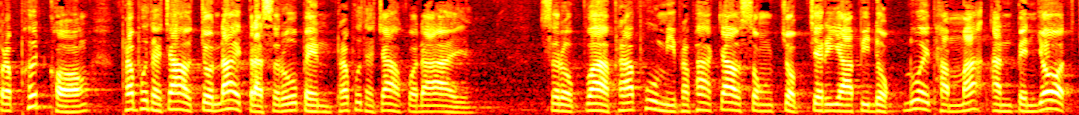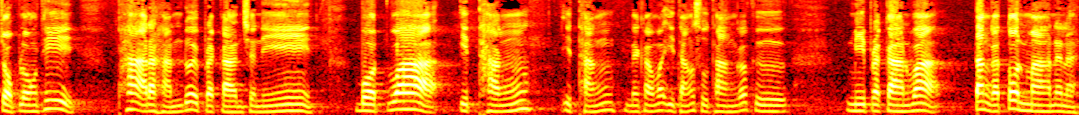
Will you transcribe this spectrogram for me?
ประพฤติของ ระพุทธเจ้าจนได้ตรัสรู้เป็นพระพุทธเจ้าก็ได้ สรุปว่าพระผู้มีพระภาคเจ้าทรงจบจริยาปิดกด้วยธรรมะอันเป็นยอดจบลงที่พระอรหันต์ด้วยประการชนีบทว่าอิทังอิทังในคำว่าอิทังสุทังก็คือมีประการว่าตั้งกับต้นมานั่นแหละ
